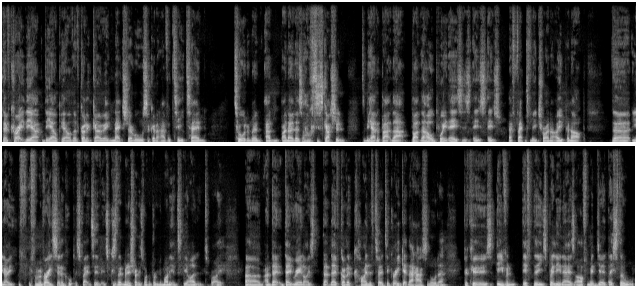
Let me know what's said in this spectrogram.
they've created the the LPL. They've got it going. Next year, we're also going to have a T10 tournament, and I know there's a whole discussion to be had about that. But the whole point is, is it's it's effectively trying to open up the, you know, from a very cynical perspective, it's because the administrators want to bring the money into the island, right? Um, and they, they realize that they've got to kind of to a degree get their house in order because even if these billionaires are from India, they still,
